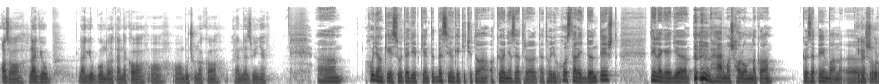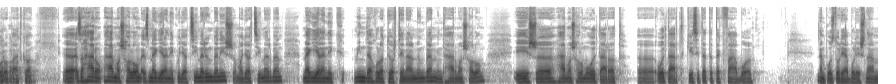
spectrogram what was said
az a legjobb, legjobb gondolat ennek a, a, a bucsúnak a rendezvénye. Uh, hogyan készült egyébként? Tehát beszéljünk egy kicsit a, a környezetről. Tehát, hogy hoztál egy döntést, tényleg egy hármas halomnak a közepén van Igen, Sokoropátka. Ez a három, hármas halom, ez megjelenik ugye a címerünkben is, a magyar címerben, megjelenik mindenhol a történelmünkben, mint hármas halom, és hármas halom oltárat, oltárt készítettetek fából, nem pozdorjából és nem,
